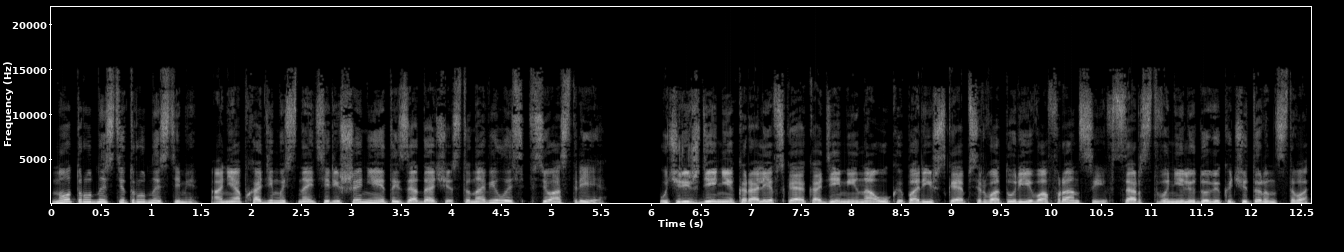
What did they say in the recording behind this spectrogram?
Но трудности трудностями, а необходимость найти решение этой задачи становилась все острее. Учреждение Королевской академии наук и Парижской обсерватории во Франции в царствовании Людовика XIV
